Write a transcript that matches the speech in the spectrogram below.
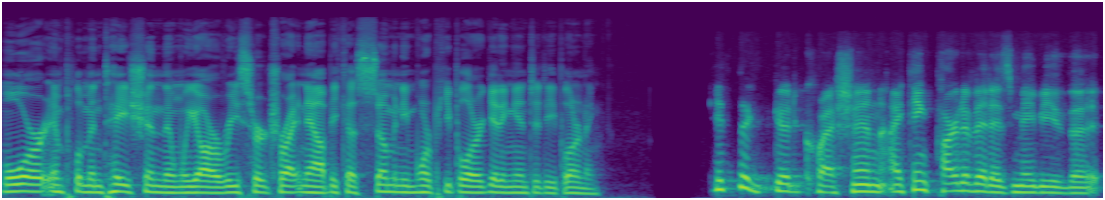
more implementation than we are research right now because so many more people are getting into deep learning it's a good question. I think part of it is maybe the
